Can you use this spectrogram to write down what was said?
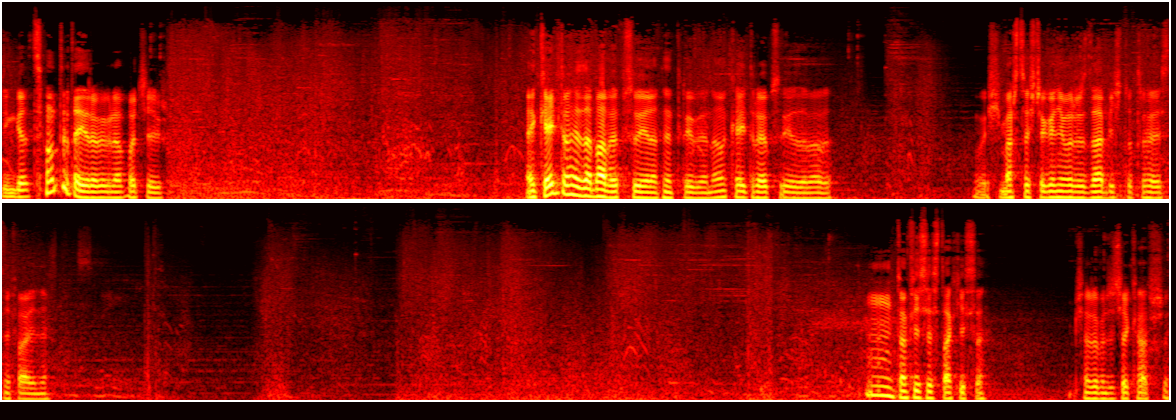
Go, co on tutaj robił na pocie już? Ej, Kate trochę zabawę psuje na tym trybie, no Kate trochę psuje zabawę. Bo jeśli masz coś, czego nie możesz zabić, to trochę jest niefajnie. Mmm, ten fis jest taki se. Myślę, że będzie ciekawszy.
